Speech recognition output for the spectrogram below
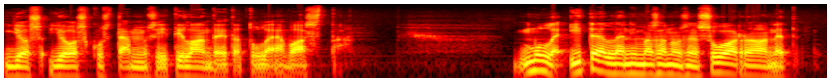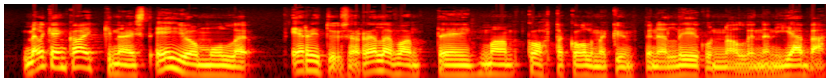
jos joskus tämmöisiä tilanteita tulee vastaan. Mulle itselleni mä sanon sen suoraan, että melkein kaikki näistä ei ole mulle erityisen relevantteja. Mä oon kohta 30 liikunnallinen jäbä.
